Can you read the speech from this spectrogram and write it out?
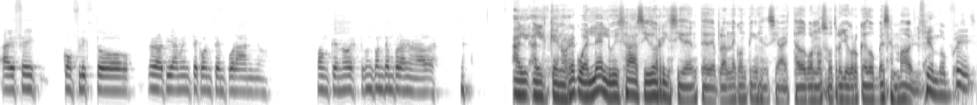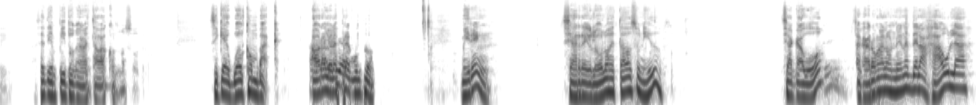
a ese conflicto relativamente contemporáneo, aunque no es contemporáneo nada. Al, al que no recuerde, Luisa ha sido reincidente de plan de contingencia. Ha estado con nosotros, yo creo que dos veces más, ¿verdad? Siendo pues. Sí. Sí. Hace tiempito que no estabas con nosotros. Así que, welcome back. Ahora yo les pregunto, miren, se arregló los Estados Unidos. Se acabó. Sí. Sacaron a los nenes de la jaula.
